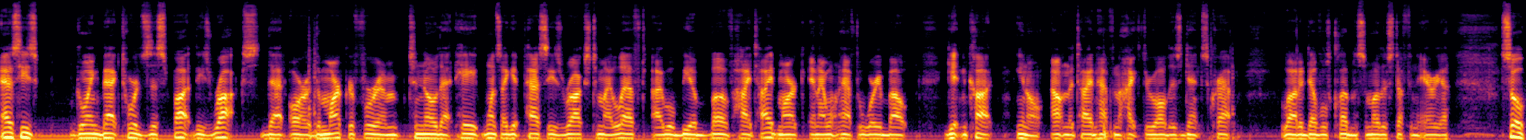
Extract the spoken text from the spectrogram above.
as he's going back towards this spot, these rocks that are the marker for him to know that, hey, once I get past these rocks to my left, I will be above high tide mark and I won't have to worry about getting caught you know, out in the tide and having to hike through all this dense crap. A lot of Devil's Club and some other stuff in the area. So,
